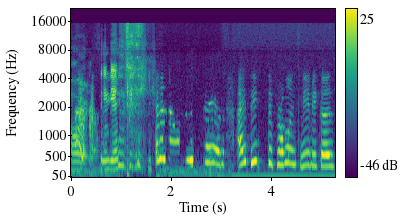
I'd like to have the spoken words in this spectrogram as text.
or sing anything. And I don't understand. I think the problem is me because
